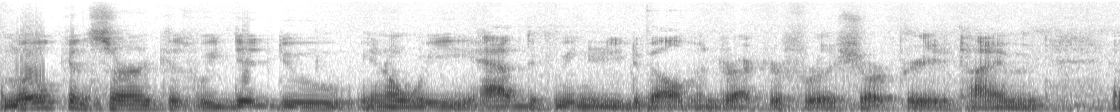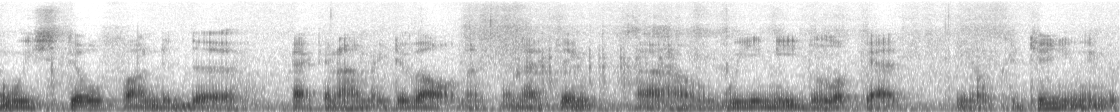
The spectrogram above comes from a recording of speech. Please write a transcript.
I'm a little concerned because we did do, you know, we had the community development director for a short period of time, and we still funded the economic development. And I think uh, we need to look at, you know, continuing to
